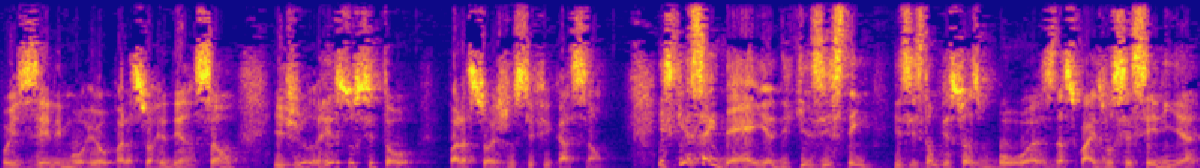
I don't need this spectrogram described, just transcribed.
pois ele morreu para sua redenção e ressuscitou para sua justificação. Esqueça a ideia de que existem, existam pessoas boas das quais você seria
